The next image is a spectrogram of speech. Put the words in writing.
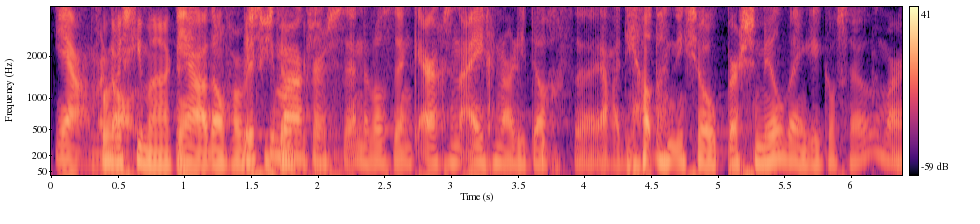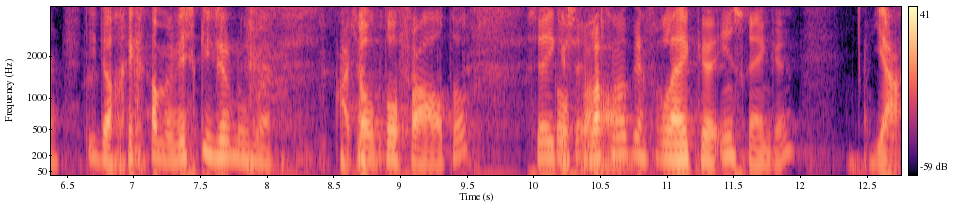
ja, maar voor whiskymakers. Ja, dan voor whiskymakers. En er was denk ik ergens een eigenaar die dacht, eh, ja, die had het niet zo personeel, denk ik, of zo. Maar die dacht, ik ga mijn whisky zo noemen. Ah, is wel een tof verhaal, toch? Zeker. Laten we verhaal. ook even gelijk eh, inschenken. Ja,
